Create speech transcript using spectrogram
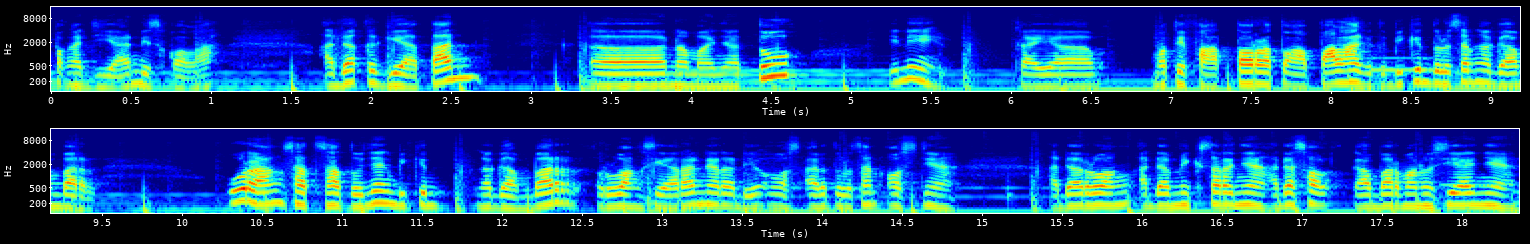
pengajian di sekolah ada kegiatan uh, namanya tuh ini kayak motivator atau apalah gitu bikin tulisan ngegambar. Orang satu-satunya yang bikin ngegambar ruang siarannya radio os ada tulisan osnya ada ruang ada mixernya ada sol, gambar manusianya.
